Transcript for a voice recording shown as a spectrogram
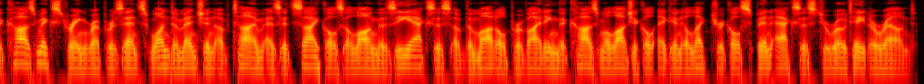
The cosmic string represents one dimension of time as it cycles along the z-axis of the model providing the cosmological egg an electrical spin axis to rotate around.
